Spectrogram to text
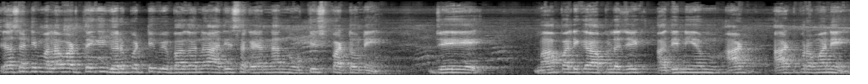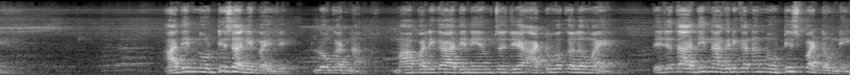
त्यासाठी मला वाटतं की घरपट्टी विभागानं आधी सगळ्यांना नोटीस पाठवणे जे महापालिका आपलं जे अधिनियम आठ आठप्रमाणे आधी नोटीस आली पाहिजे लोकांना. महापालिका अधिनियमचं जे आठवं कलम आहे त्याच्यात आधी नागरिकांना नोटीस पाठवणे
